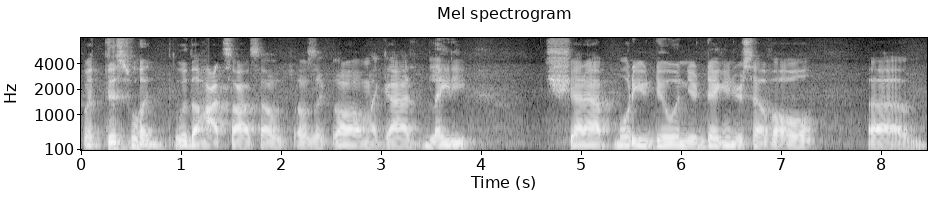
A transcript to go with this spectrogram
But this one with the hot sauce, I was I was like, oh my god, lady, shut up. What are you doing? You're digging yourself a hole. Um,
